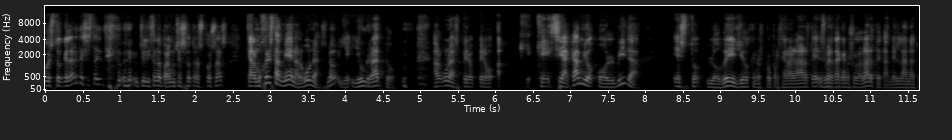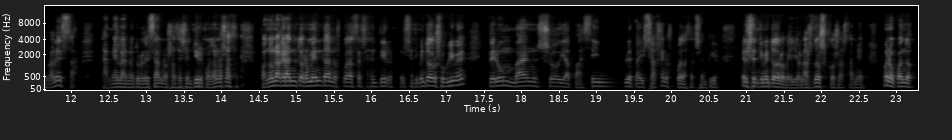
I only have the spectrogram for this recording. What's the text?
puesto que el arte se está utilizando para muchas otras cosas, que a lo mejor están bien algunas, ¿no? Y, un rato, algunas, pero, pero que, que si a cambio olvida esto, lo bello que nos proporciona el arte, es verdad que no solo el arte, también la naturaleza. También la naturaleza nos hace sentir, cuando, nos hace, cuando una gran tormenta nos puede hacer sentir el sentimiento de lo sublime, pero un manso y apacible paisaje nos puede hacer sentir el sentimiento de lo bello, las dos cosas también. Bueno, cuando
